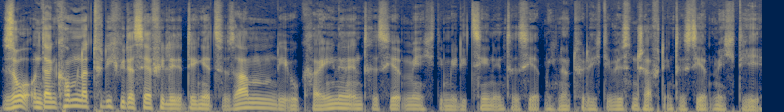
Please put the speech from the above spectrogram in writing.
so, und dann kommen natürlich wieder sehr viele Dinge zusammen. Die Ukraine interessiert mich, die Medizin interessiert mich natürlich, die Wissenschaft interessiert mich, die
